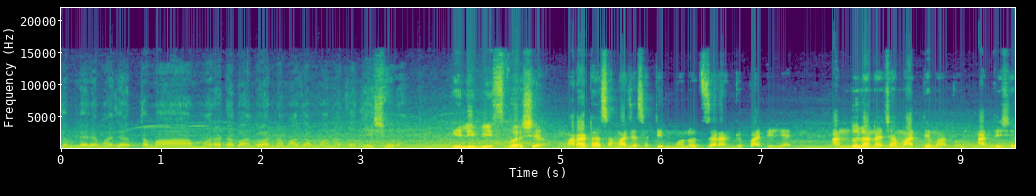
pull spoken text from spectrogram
जमलेल्या माझ्या तमाम मराठा बांधवांना माझा मानाचा जय शिवराय. गेली वीस वर्ष मराठा समाजासाठी मनोज जरांगे पाटील यांनी आंदोलनाच्या माध्यमातून अतिशय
